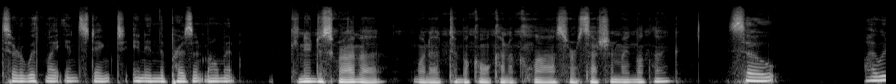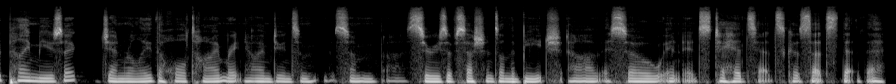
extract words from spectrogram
sort of with my instinct and in the present moment. Can you describe a what a typical kind of class or session might look like? So I would play music, generally the whole time. Right now, I'm doing some some uh, series of sessions on the beach. Uh, so and it's to headsets because that's the, the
